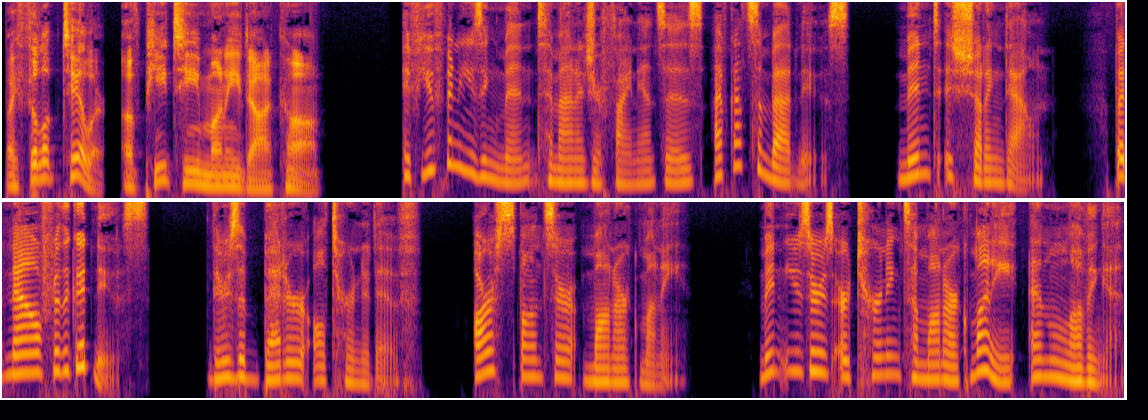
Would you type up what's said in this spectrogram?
by Philip Taylor of PTMoney.com. If you've been using Mint to manage your finances, I've got some bad news. Mint is shutting down. But now for the good news there's a better alternative. Our sponsor, Monarch Money. Mint users are turning to Monarch Money and loving it.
